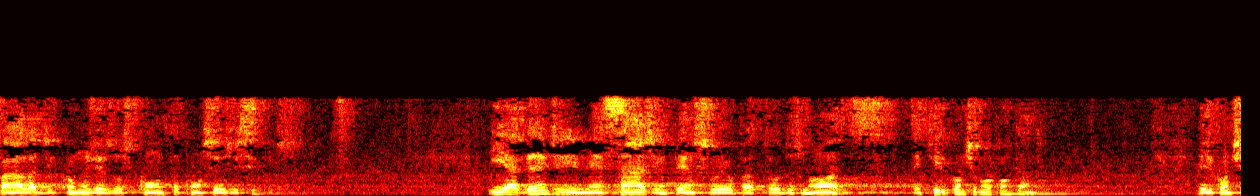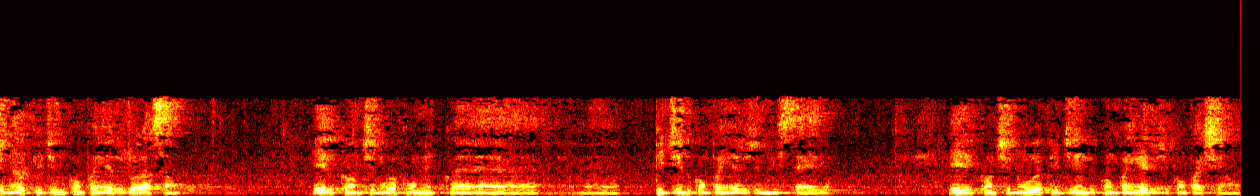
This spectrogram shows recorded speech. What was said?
fala de como Jesus conta com seus discípulos. E a grande mensagem, penso eu, para todos nós, é que ele continua contando. Ele continua pedindo companheiros de oração. Ele continua com, é, é, pedindo companheiros de ministério. Ele continua pedindo companheiros de compaixão.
